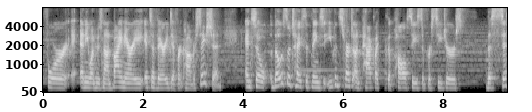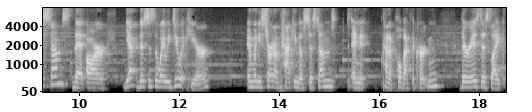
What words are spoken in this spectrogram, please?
for anyone who's non-binary it's a very different conversation. And so those are the types of things that you can start to unpack like the policies the procedures the systems that are yep this is the way we do it here and when you start unpacking those systems and kind of pull back the curtain there is this like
